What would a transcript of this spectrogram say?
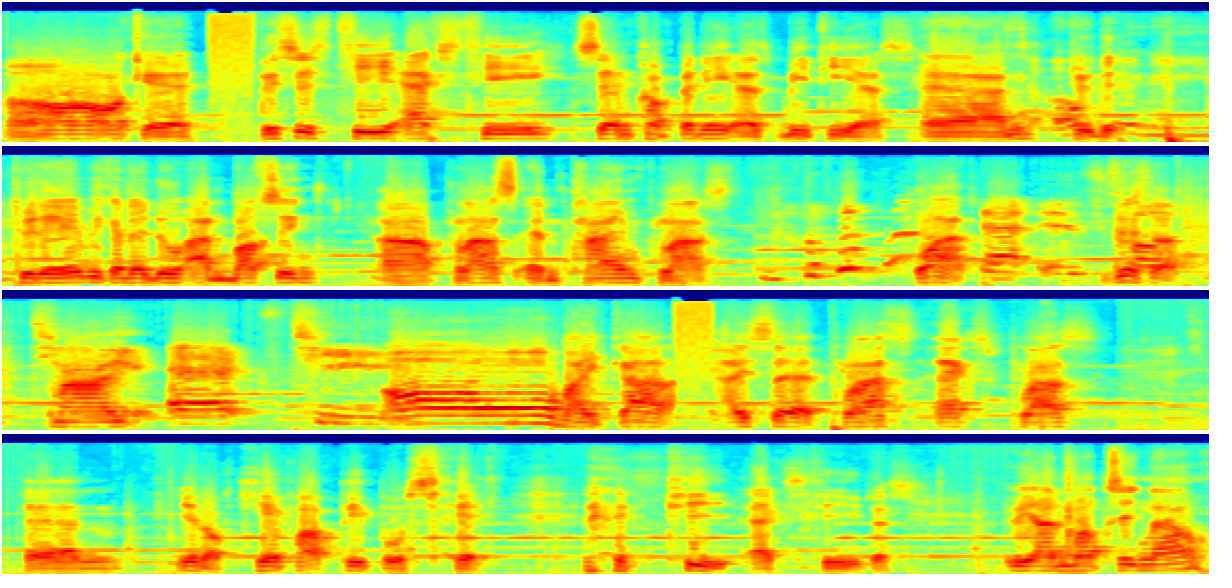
Oh, okay. This is TXT, same company as BTS. And today, opening. Today we're gonna do unboxing uh, Plus and Time Plus. What? That is Is this called a time- TXT. Oh my god. I said plus X plus and you know K-pop people say TXT. That's- We unboxing now.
